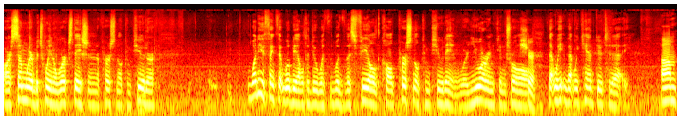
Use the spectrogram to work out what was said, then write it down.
are somewhere between a workstation and a personal computer. What do you think that we'll be able to do with, with this field called personal computing, where you are in control, Sure. that, we, that we can't do today? Um,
